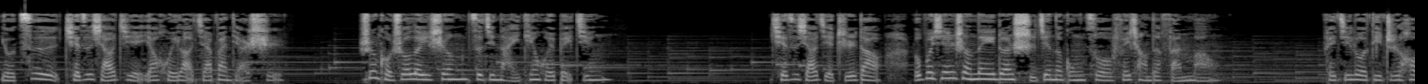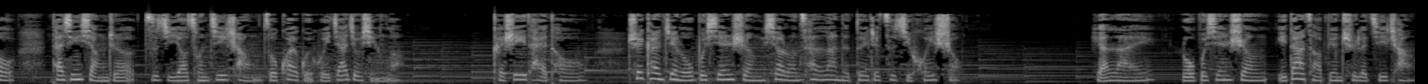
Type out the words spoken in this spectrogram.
有次茄子小姐要回老家办点事，顺口说了一声自己哪一天回北京。茄子小姐知道萝卜先生那一段时间的工作非常的繁忙，飞机落地之后，他心想着自己要从机场坐快轨回家就行了。可是，一抬头，却看见萝卜先生笑容灿烂的对着自己挥手。原来，萝卜先生一大早便去了机场，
